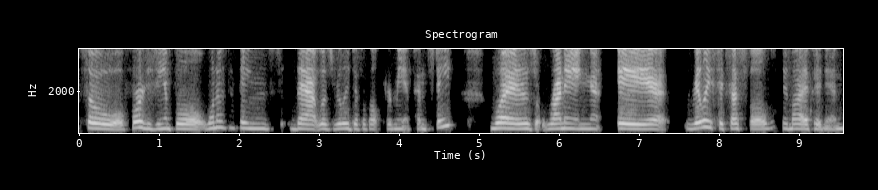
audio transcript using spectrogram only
So for example, one of the things that was really difficult for me at Penn State was running a really successful, in my opinion,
